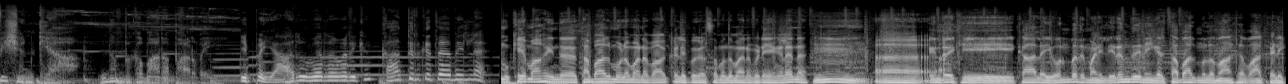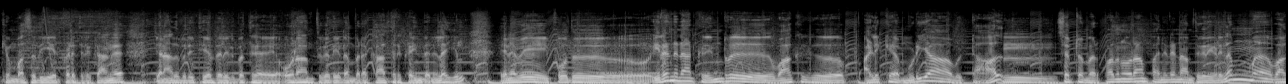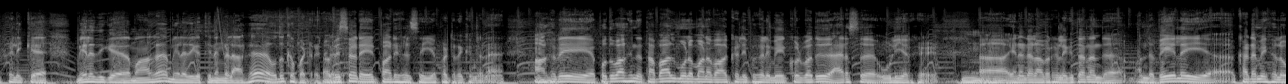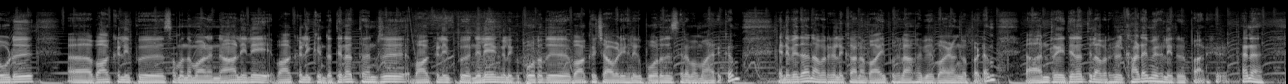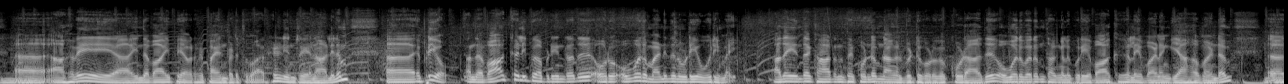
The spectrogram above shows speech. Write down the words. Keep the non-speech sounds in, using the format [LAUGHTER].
Vision क्या? நம்பகமான பார்வை. இப்ப யாரும் வர்ற வரைக்கும் காத்திருக்க தேவையில்லை. முக்கியமாக இந்த தபால் மூலமான வாக்களிப்புகள் சம்பந்தமான விடயங்கள் என்ன? இன்றைக்கு காலை ஒன்பது மணியிலிருந்து நீங்கள் தபால் மூலமாக வாக்களிக்கும் வசதி ஏற்படுத்தியிருக்காங்க. ஜனாதிபதி தேர்தல் இருபத்தி ஓராம் தேதி இடம்பெற காத்திருக்க இந்த நிலையில். எனவே இப்போது இரண்டு நாட்கள் இன்று வாக்கு அளிக்க முடியாவிட்டால் செப்டம்பர் பதினோராம் பன்னிரெண்டாம் தேதிகளிலும் வாக்களிக்க மேலதிகமாக மேலதிக தினங்களாக ஒதுக்கப்பட்டிருக்கு விசேட ஏற்பாடுகள் செய்யப்பட்டிருக்கின்றன. ஆகவே பொதுவாக இந்த தபால் மூலமான வாக்களிப்புகளை மேற்கொள்வது அரசு ஊழியர்கள். ஏனென்றால் அவர்களுக்கு தான் அந்த அந்த வேலை கடமைகளோடு வாக்களிப்பு சம்பந்தமான நாளிலே வாக்களிக்கின்ற தினத்தன்று வாக்களிப்பு நிலையங்களுக்கு போறது வாக்குச்சாவடிகளுக்கு போறது சிரமமாக இருக்கும். எனவேதான் அவர்களுக்கான வாய்ப்புகளாகவே வழங்கப்படும். அன்றைய தினத்தில் அவர்கள் கடமைகளில் இருப்பார்கள். என்ன? ஆகவே இந்த வாய்ப்பை அவர்கள் பயன்படுத்துவார்கள் இன்றைய நாளிலும். எப்படியோ அந்த வாக்களிப்பு அப்படின்றது ஒரு ஒவ்வொரு மனிதனுடைய உரிமை. அதை எந்த காரணத்தை கொண்டும் நாங்கள் விட்டுக் கொடுக்க கூடாது ஒவ்வொருவரும் தங்களுக்குரிய வாக்குகளை வழங்கியாக வேண்டும்.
